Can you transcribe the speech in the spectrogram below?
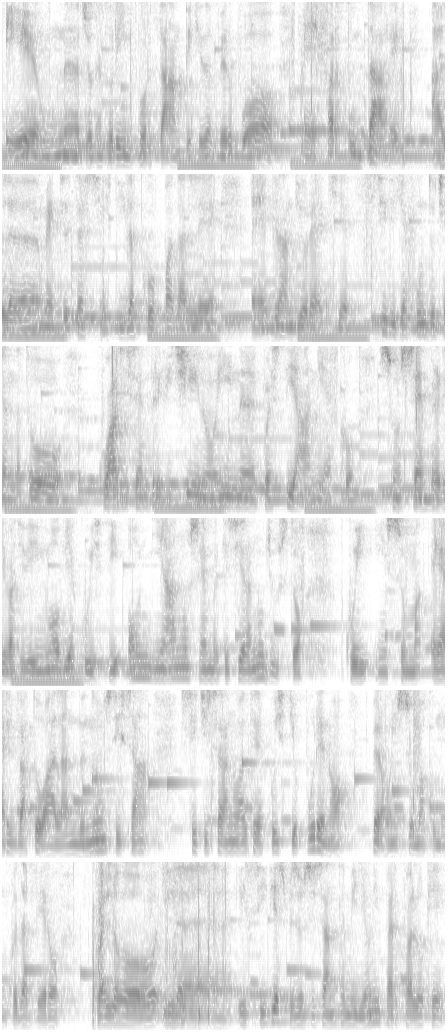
e un giocatore importante che davvero può eh, far puntare al Manchester City la coppa dalle grandi orecchie. City che appunto ci è andato quasi sempre vicino in questi anni, ecco, sono sempre arrivati dei nuovi acquisti, ogni anno sembra che siano giusto. Qui, insomma, è arrivato Haaland, non si sa se ci saranno altri acquisti oppure no, però insomma comunque davvero quello, il, il City ha speso 60 milioni per quello che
